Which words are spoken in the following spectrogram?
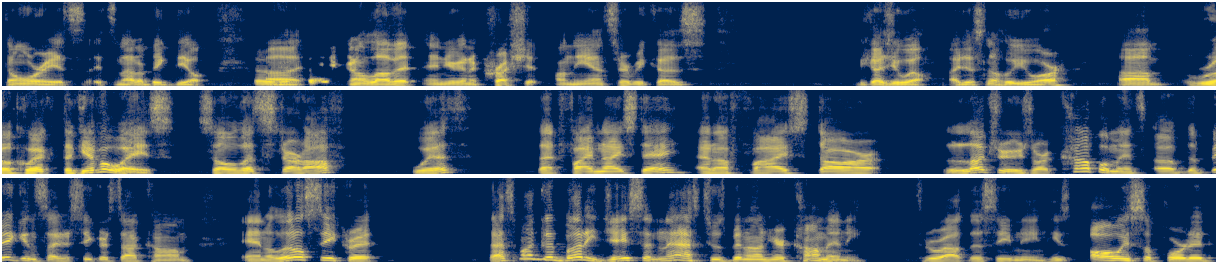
Don't worry, it's it's not a big deal. Okay. Uh, you're gonna love it, and you're gonna crush it on the answer because because you will. I just know who you are. Um, real quick, the giveaways. So let's start off with that five night stay at a five star luxury resort. Compliments of the biginsidersecrets.com. And a little secret that's my good buddy, Jason Nast, who's been on here commenting throughout this evening. He's always supported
